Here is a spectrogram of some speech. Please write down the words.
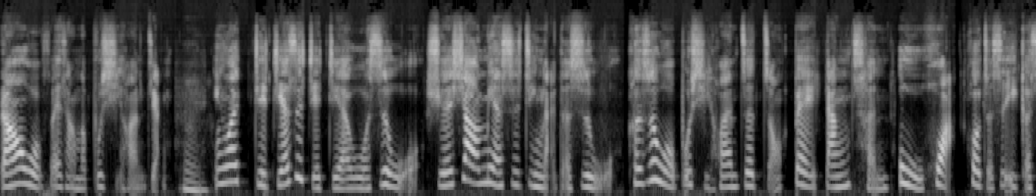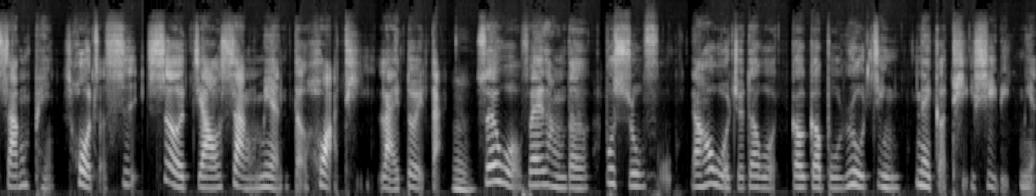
然后我非常的不喜欢这样，嗯。因为姐姐是姐姐，我是我，学校面试进来的是我，可是我不喜欢这种被当成物化或者是一个商品，或者是社交上面的话题来对待。嗯所以我非常的不舒服，然后我觉得我格格不入进那个体系里面，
